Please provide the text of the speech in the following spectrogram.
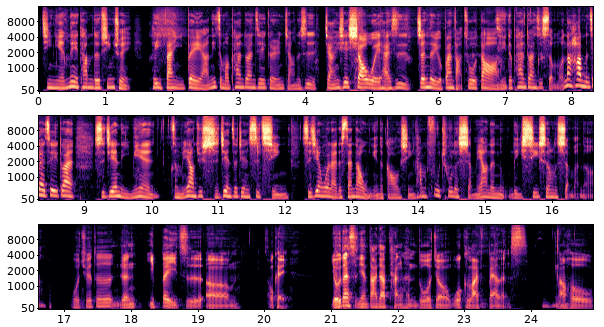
几年内他们的薪水可以翻一倍啊？你怎么判断这个人讲的是讲一些消维，还是真的有办法做到啊？你的判断是什么？那他们在这一段时间里面怎么样去实践这件事情？实践未来的三到五年的高薪，他们付出了什么样的努力？牺牲了什么呢？我觉得人一辈子，嗯，OK，有一段时间大家谈很多叫 work-life balance，然后。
